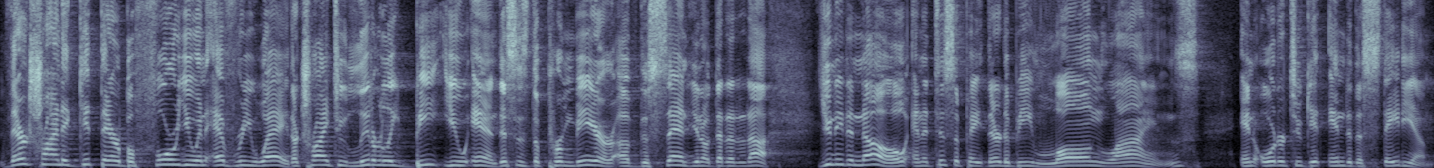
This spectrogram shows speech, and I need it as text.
They're trying to get there before you in every way. They're trying to literally beat you in. This is the premiere of the send, you know, da da da da. you need to know and anticipate there to be long lines in order to get into the stadium.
